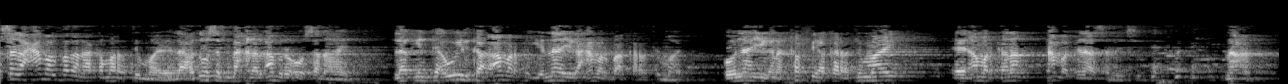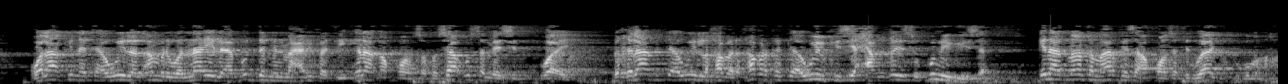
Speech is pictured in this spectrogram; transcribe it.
isaga camal badanaa kama ratib maayo. La hadduusan bimacna alamri uusan ahayn. Laakiin ta'wiilka amarka iyo nahyiga camal baa ka ratib maayo. Oo nahyigana kafiga ka ratib maayo ee amarkana camal inaad samaysid. Nacam walaakina ta'wiila alamri wannahyi laabudda min macrifati inaad aqoonsato si aad u samaysid waaye. Bikhilaafi ta'wiil khabari khabarka ta'wiilkiisa iyo xaqiiqadiisa kunigiisa inaad maanta ma arkaysa aqoonsatid waajib kuguma aha.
